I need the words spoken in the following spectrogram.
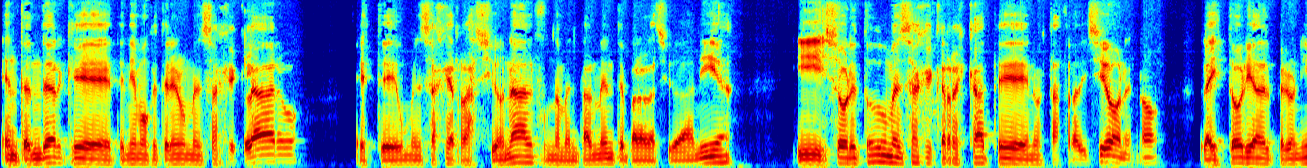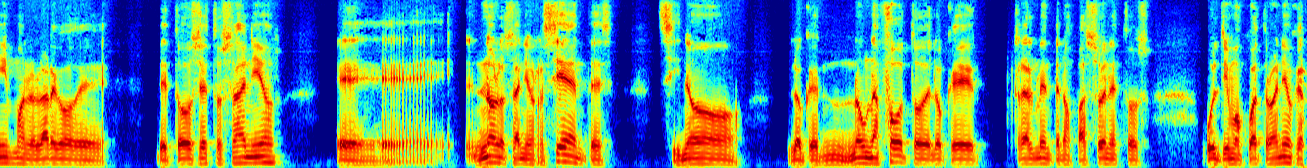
entender que teníamos que tener un mensaje claro, este, un mensaje racional fundamentalmente para la ciudadanía y sobre todo un mensaje que rescate nuestras tradiciones, ¿no? La historia del peronismo a lo largo de, todos estos años, eh, no los años recientes, sino lo que, no una foto de lo que realmente nos pasó en estos últimos cuatro años que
